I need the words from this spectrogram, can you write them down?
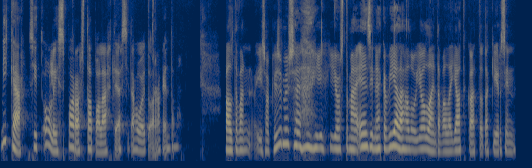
mikä sitten olisi paras tapa lähteä sitä hoitoa rakentamaan? Valtavan iso kysymys, josta mä ensin ehkä vielä haluan jollain tavalla jatkaa tuota Kirsin,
